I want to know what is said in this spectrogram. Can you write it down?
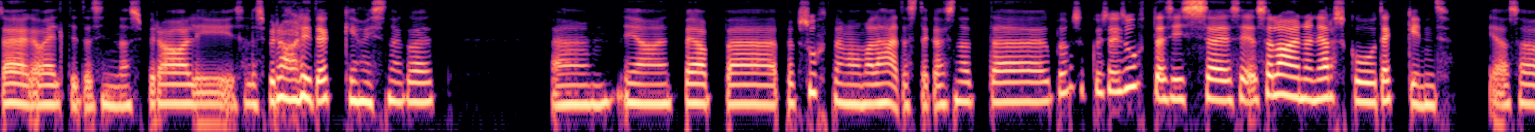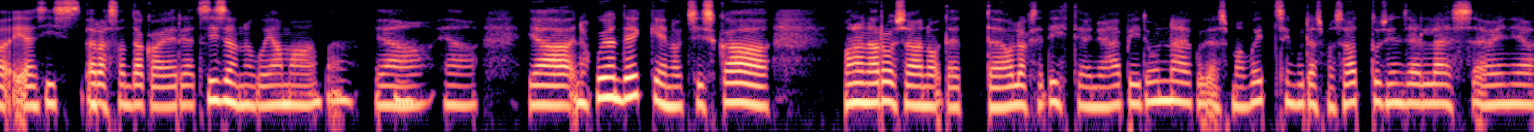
täiega vältida sinna spiraali, selle spiraali tekkimist nagu, et ähm, ja et peab, peab suhtlema oma lähedastega, sest nad äh, põhimõtteliselt, kui sa ei suhtle, siis see, see laen on järsku tekkinud ja sa ja siis. pärast on tagajärjed. siis on nagu jama juba. ja, ja, ja noh, kui on tekkinud, siis ka äh, ma olen aru saanud, et ollakse tihti, on ju, häbitunne, kuidas ma võtsin, kuidas ma sattusin sellesse, on ju,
